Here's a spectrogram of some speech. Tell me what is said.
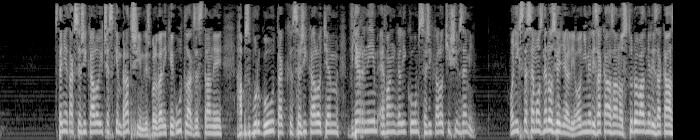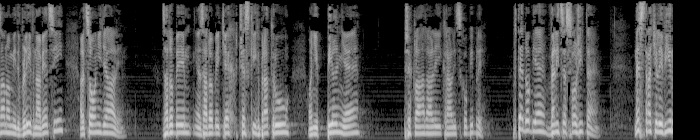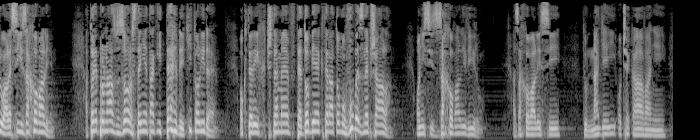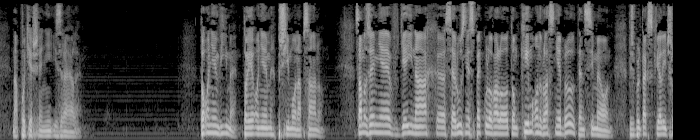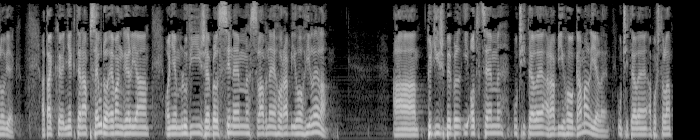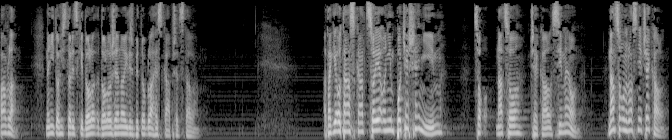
Stejně tak se říkalo i českým bratřím, když byl veliký útlak ze strany Habsburgů, tak se říkalo těm věrným evangelikům, se říkalo tiší v zemi. O nich jste se moc nedozvěděli. Oni měli zakázáno studovat, měli zakázáno mít vliv na věci, ale co oni dělali? Za doby, za doby těch českých bratrů oni pilně překládali králickou Bibli. V té době velice složité. Nestratili víru, ale si ji zachovali. A to je pro nás vzor, stejně tak i tehdy tito lidé, o kterých čteme v té době, která tomu vůbec nepřála. Oni si zachovali víru a zachovali si tu naději očekávání na potěšení Izraele. To o něm víme, to je o něm přímo napsáno. Samozřejmě v dějinách se různě spekulovalo o tom, kým on vlastně byl, ten Simeon, když byl tak skvělý člověk. A tak některá pseudoevangelia o něm mluví, že byl synem slavného rabího Hilela. A tudíž by byl i otcem učitele a rabího Gamaliele, učitele apoštola Pavla. Není to historicky doloženo, i když by to byla hezká představa. A tak je otázka, co je o ním potěšením, co, na co čekal Simeon. Na co on vlastně čekal?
